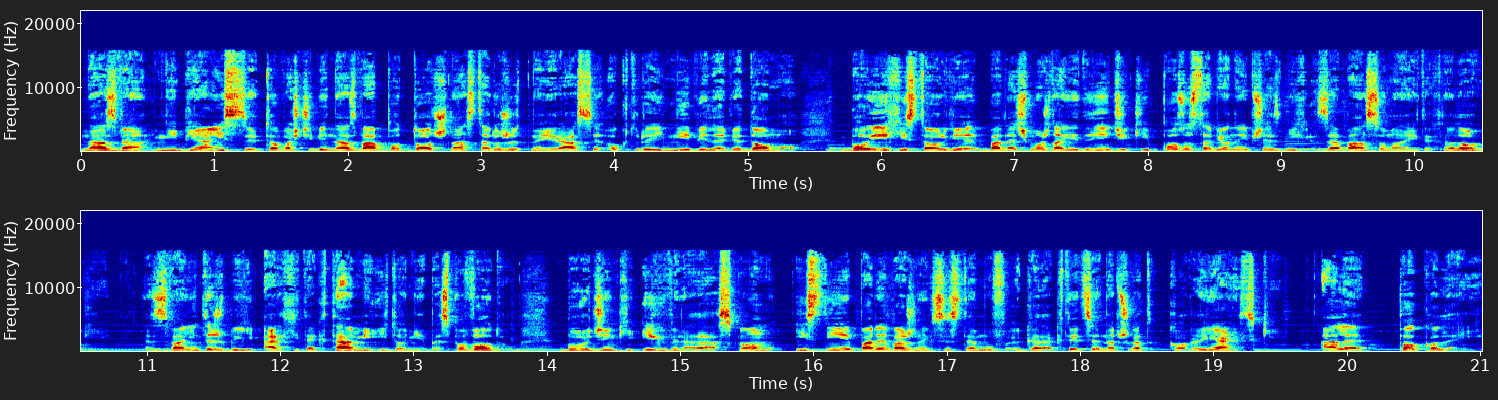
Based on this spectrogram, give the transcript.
Nazwa niebiańscy to właściwie nazwa potoczna starożytnej rasy, o której niewiele wiadomo, bo jej historię badać można jedynie dzięki pozostawionej przez nich zaawansowanej technologii. Zwani też byli architektami i to nie bez powodu, bo dzięki ich wynalazkom istnieje parę ważnych systemów w galaktyce, np. koreański. Ale po kolei.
